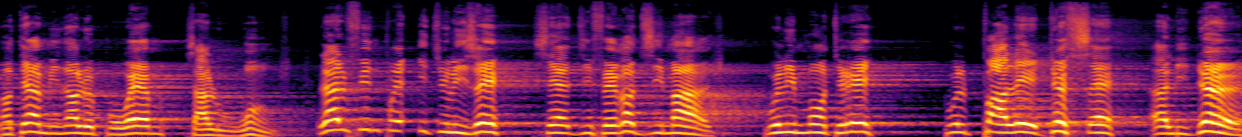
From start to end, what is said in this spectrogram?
en terminant le poème sa louange. Finit par utiliser ces différentes images pour lui montrer, pour parler de ces euh, leaders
